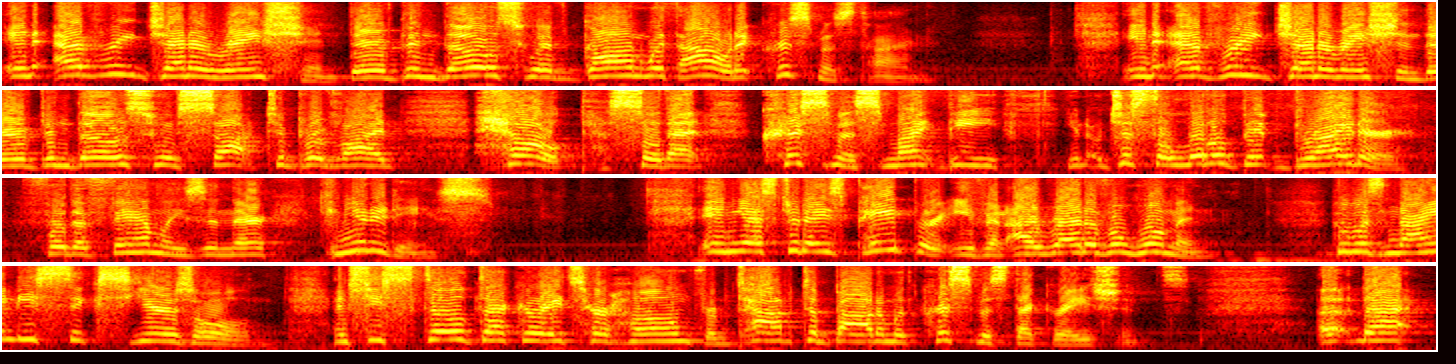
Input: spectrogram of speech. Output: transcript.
In every generation, there have been those who have gone without at Christmas time. In every generation, there have been those who have sought to provide help so that Christmas might be, you know, just a little bit brighter for the families in their communities. In yesterday's paper, even, I read of a woman who was 96 years old, and she still decorates her home from top to bottom with Christmas decorations. Uh, that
